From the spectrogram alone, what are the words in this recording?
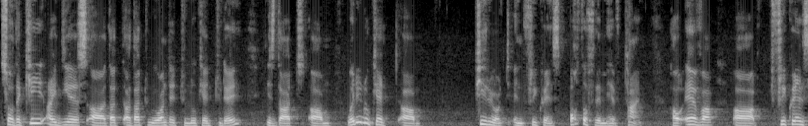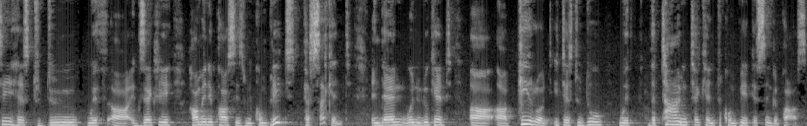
So the key ideas uh, that, uh, that we wanted to look at today is that um, when you look at um, period and frequency, both of them have time. However, uh, frequency has to do with uh, exactly how many passes we complete per second. And then when you look at uh, period, it has to do with the time taken to complete a single pass.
